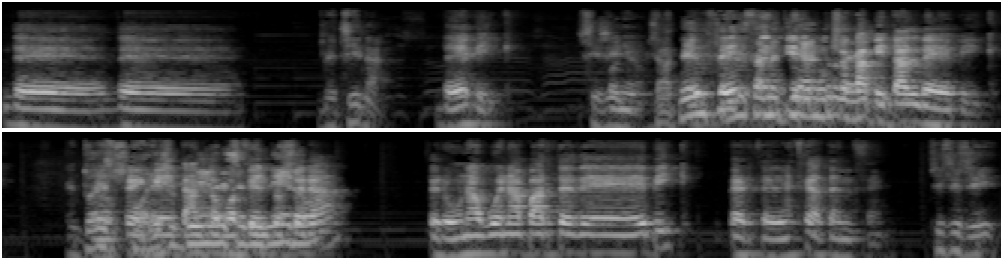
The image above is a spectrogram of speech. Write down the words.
de, de, De China. de Epic. Sí, sí. Coño. O sea, Tencent, tiene mucho de- capital de Epic. Entonces, no sé por qué eso tanto por ciento dinero. será, pero una buena parte de Epic pertenece a Tencent. Sí, sí, sí.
